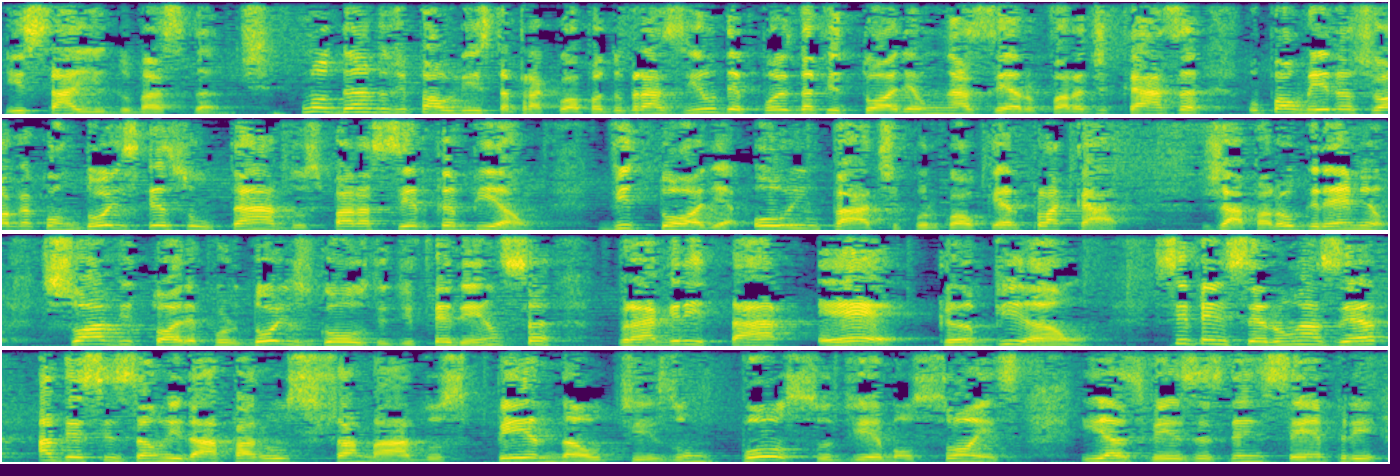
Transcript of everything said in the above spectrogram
e saído bastante. Mudando de Paulista para a Copa do Brasil, depois da vitória 1 a 0 fora de casa, o Palmeiras joga com dois resultados para ser campeão: vitória ou empate por qualquer placar. Já para o Grêmio, só a vitória por dois gols de diferença para gritar é campeão. Se vencer 1 a 0, a decisão irá para os chamados pênaltis, um poço de emoções e às vezes nem sempre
